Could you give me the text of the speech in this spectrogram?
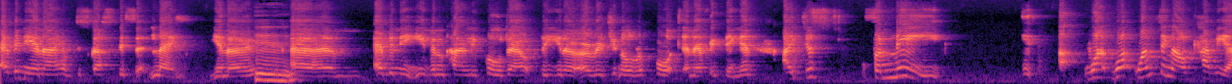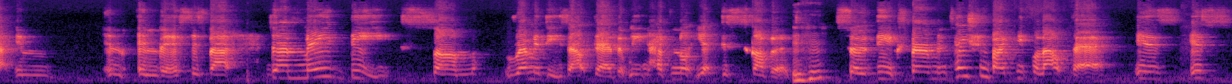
Ebony and I have discussed this at length. You know, um, Ebony even kindly pulled out the you know original report and everything. And I just, for me, it, uh, one, one, one thing I'll caveat in, in in this is that there may be some remedies out there that we have not yet discovered. So the experimentation by people out there is is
